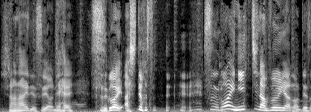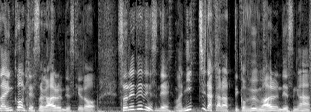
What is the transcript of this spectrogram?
知らないですよね。すごい、あ、知ってます？すごいニッチな分野のデザインコンテストがあるんですけど、それでですね、まあ、ニッチだからってこう部分もあるんですが、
